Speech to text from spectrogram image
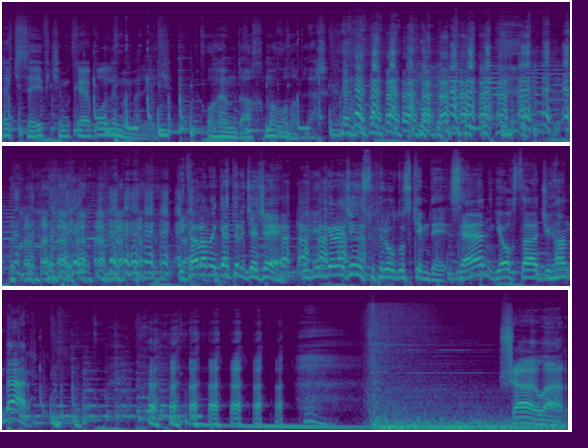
tək zəif kimi qəbul eləməməliyik. O həm də axmaq ola bilər. Gitaranı gətir Cece. Bugün görəcəyik super ulduz kimdir? Sən yoxsa Cihandar? Uşaqlar,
